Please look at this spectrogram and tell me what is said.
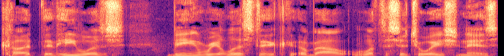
cut that he was being realistic about what the situation is.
